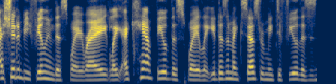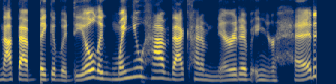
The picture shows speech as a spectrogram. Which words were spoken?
I shouldn't be feeling this way, right? Like I can't feel this way. Like it doesn't make sense for me to feel this. It's not that big of a deal. Like when you have that kind of narrative in your head,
